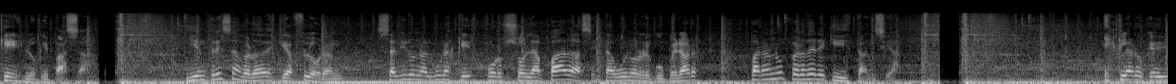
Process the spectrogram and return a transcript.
qué es lo que pasa. Y entre esas verdades que afloran, salieron algunas que por solapadas está bueno recuperar para no perder equidistancia. Es claro que hay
